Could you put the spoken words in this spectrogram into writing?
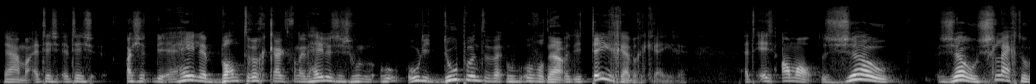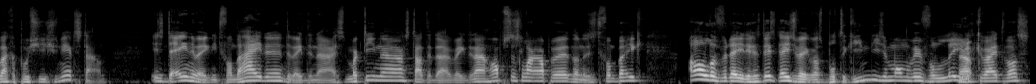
Ja, maar het is, het is als je die hele band terugkijkt van het hele seizoen, hoe, hoe die doelpunten, we- hoe, hoeveel Ja. we die tegen hebben gekregen. Het is allemaal zo, zo slecht hoe wij gepositioneerd staan. Is het de ene week niet Van de Heide, de week daarna is het Martina, staat er daar de week daarna Haps te slapen, dan is het Van Beek. Alle verdedigers, deze, deze week was Botteguin die zijn man weer volledig Ja. kwijt was.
